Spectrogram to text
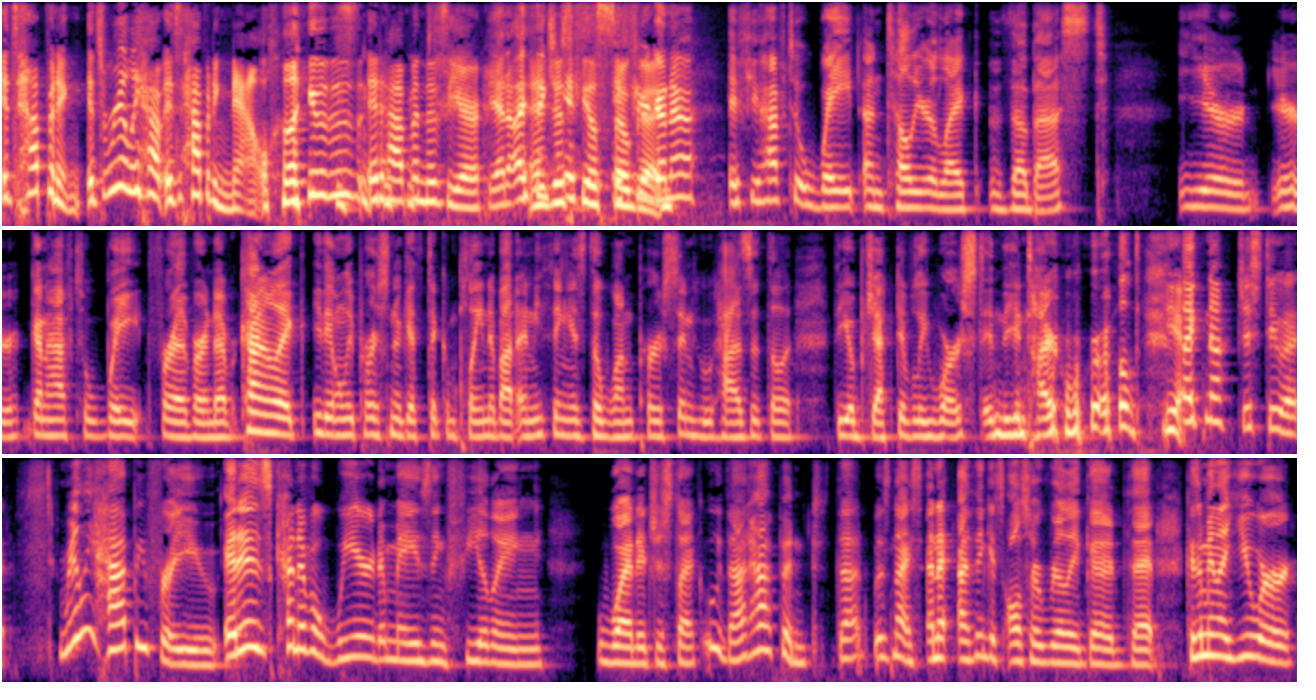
it's happening. It's really hap- it's happening now. like this, it happened this year. Yeah, no, I and think it just if, feels so if you're gonna if you have to wait until you're like the best, you're you're gonna have to wait forever and ever. Kind of like the only person who gets to complain about anything is the one person who has it the the objectively worst in the entire world. Yeah. Like, no, just do it. I'm really happy for you. It is kind of a weird, amazing feeling when it's just like, ooh, that happened. That was nice. And I, I think it's also really good that because I mean, like you were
